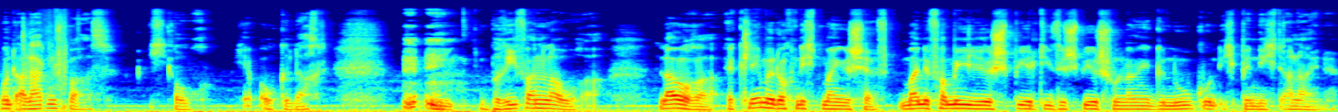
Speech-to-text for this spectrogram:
Und alle hatten Spaß. Ich auch. Ich habe auch gelacht. Brief an Laura. Laura, erklär mir doch nicht mein Geschäft. Meine Familie spielt dieses Spiel schon lange genug und ich bin nicht alleine.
